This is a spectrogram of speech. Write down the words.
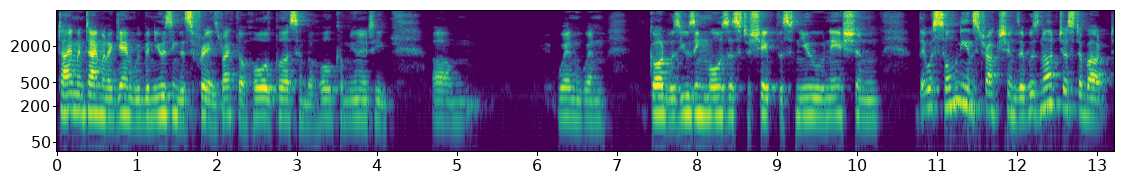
time and time and again, we've been using this phrase, right? The whole person, the whole community. Um, when when God was using Moses to shape this new nation, there were so many instructions. It was not just about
